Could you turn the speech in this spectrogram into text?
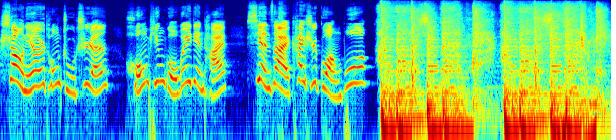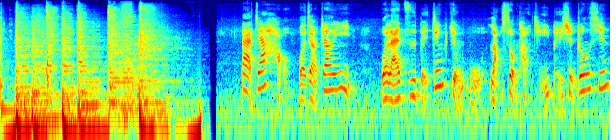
少年儿童主持人，红苹果微电台。现在开始广播。大家好，我叫张毅，我来自北京平谷朗诵考级培训中心。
